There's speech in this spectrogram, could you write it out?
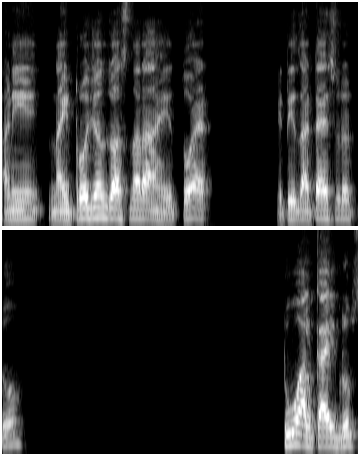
आणि नायट्रोजन जो असणारा आहे तो it is attached to two alkyl groups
